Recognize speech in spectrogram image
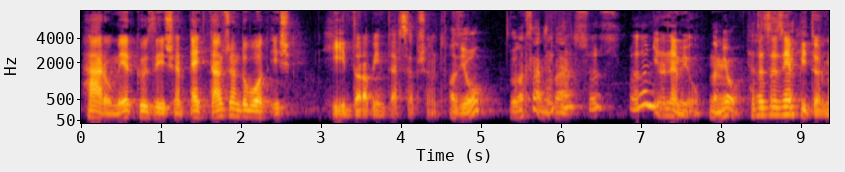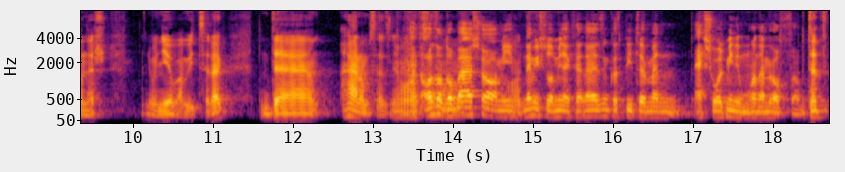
három mérkőzésen egy touchdown dobott, és hét darab interception -t. Az jó? Jónak számít már? Ez, ez, ez, annyira nem jó. Nem jó? Hát ez, ez ilyen Petermanes. Jó, nyilván viccelek, de 380. Hát az a dobása, ami hát. nem is tudom, minek nevezünk, az Peterman es volt minimum, hanem rosszabb. Tehát,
